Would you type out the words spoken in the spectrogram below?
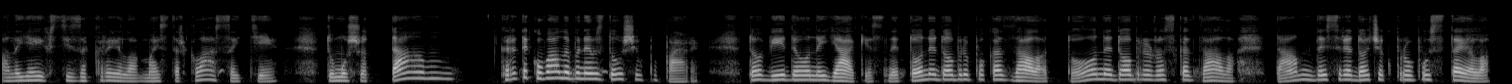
але я їх всі закрила, майстер-класи ті, тому що там критикували мене вздовж і поперек. То відео неякісне, то недобре показала, то недобре розказала, там десь рядочок пропустила.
